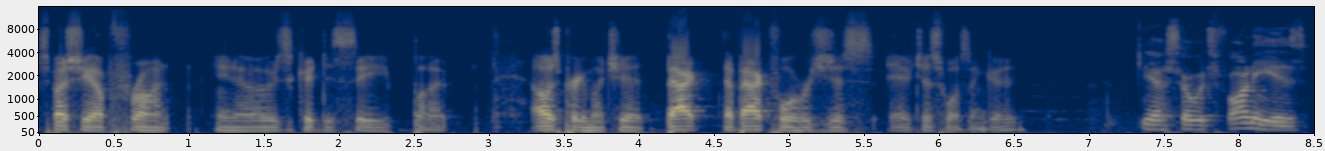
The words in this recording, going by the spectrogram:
especially up front. You know, it was good to see, but that was pretty much it. Back the back four was just it just wasn't good. Yeah, so what's funny is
